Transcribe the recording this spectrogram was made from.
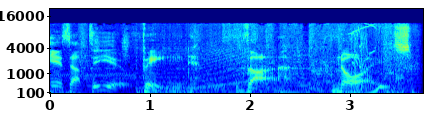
is up to you. Feed the noise.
